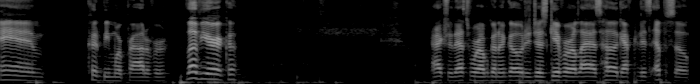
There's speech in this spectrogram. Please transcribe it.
And couldn't be more proud of her. Love you, Erica. Actually, that's where I'm going to go to just give her a last hug after this episode.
